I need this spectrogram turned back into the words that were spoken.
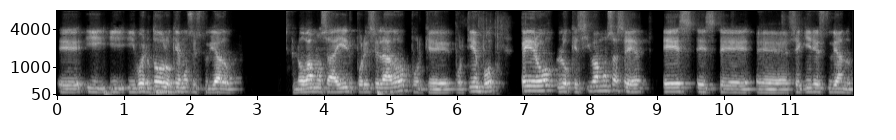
eh, y, y, y bueno, todo lo que hemos estudiado. No vamos a ir por ese lado porque por tiempo, pero lo que sí vamos a hacer es este, eh, seguir estudiando.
